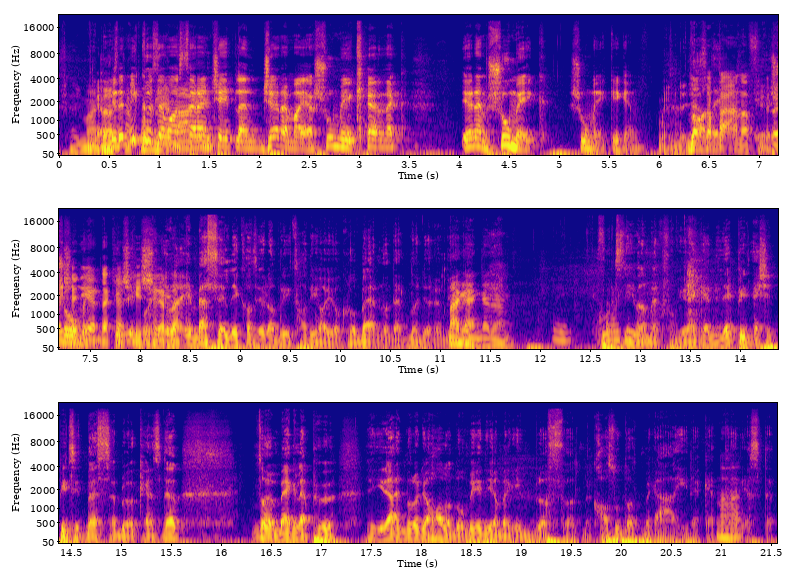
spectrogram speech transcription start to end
Úgyhogy majd Ja. De, mi köze van szerencsétlen Jeremiah Shoemakernek? Ja nem, Shoemake. Shoemake, igen. Mindegy. Na, Ez a pán-afrika is egy érdekes kísérlet. Én, én beszélnék azért a brit hadihajókról, Bernadett nagy öröm. Megengedem. Kurz nyilván meg fogja engedni, de egy, és egy picit messzebbről kezdem. Nagyon meglepő irányból, hogy a haladó média megint blöffölt, meg hazudott, meg álhíreket Na hát. terjesztett.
